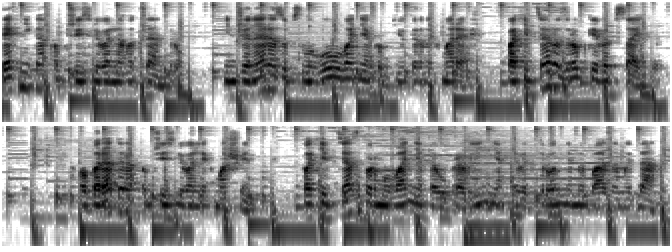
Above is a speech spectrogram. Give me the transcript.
техніка обчислювального центру, інженера з обслуговування комп'ютерних мереж, фахівця розробки вебсайтів, оператора обчислювальних машин, фахівця з формування та управління електронними базами даних,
